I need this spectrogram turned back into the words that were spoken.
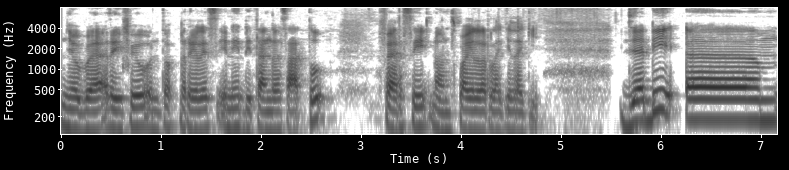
nyoba review untuk rilis ini di tanggal 1 versi non spoiler lagi-lagi. Jadi um,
